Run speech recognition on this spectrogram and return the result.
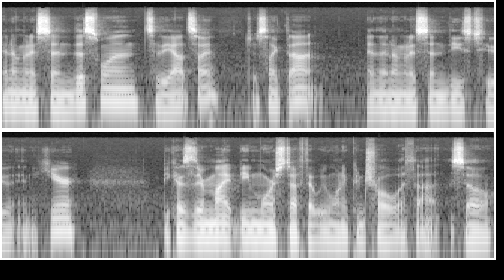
And I'm going to send this one to the outside, just like that. And then I'm going to send these two in here because there might be more stuff that we want to control with that. So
